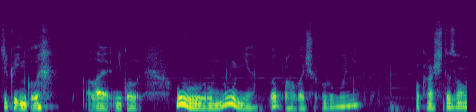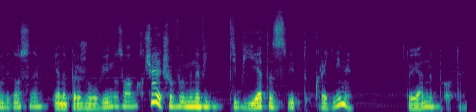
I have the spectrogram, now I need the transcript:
Тільки інколи. Але ніколи. У, Румунія. Доброго вечора, Румунія. Покращити з вами відносини. Я не переживу війну з вами. Хоча, якщо ви мене відіб'єте від України, то я не проти.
